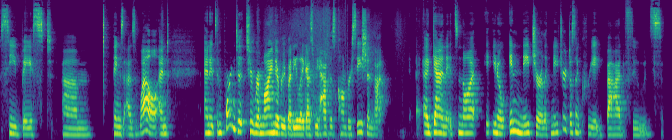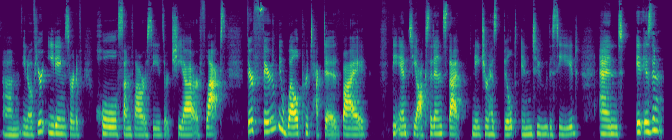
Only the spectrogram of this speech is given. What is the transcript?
seed based, um, things as well and and it's important to, to remind everybody like as we have this conversation that again it's not you know in nature like nature doesn't create bad foods. Um, you know if you're eating sort of whole sunflower seeds or chia or flax they're fairly well protected by the antioxidants that nature has built into the seed. And it isn't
